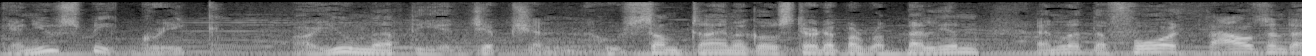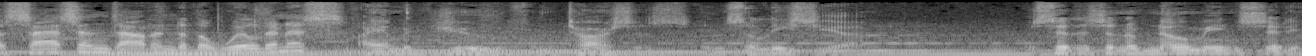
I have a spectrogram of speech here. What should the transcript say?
Can you speak Greek? Are you not the Egyptian who some time ago stirred up a rebellion and led the 4,000 assassins out into the wilderness? I am a Jew from Tarsus in Cilicia, a citizen of no mean city,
